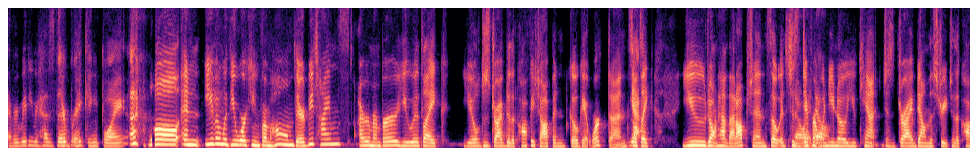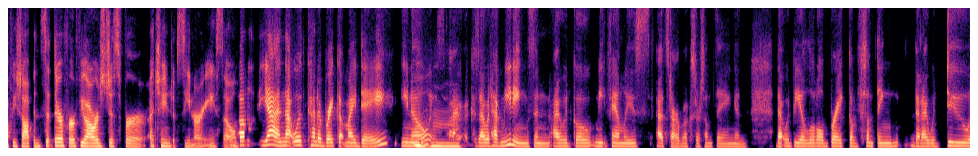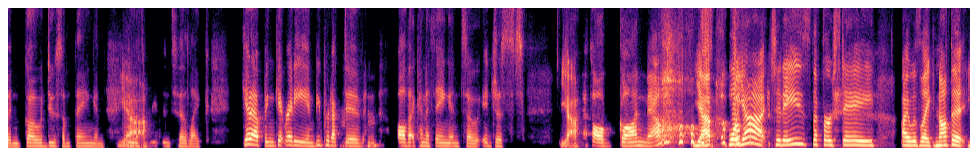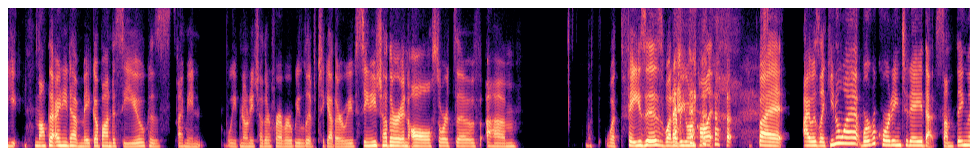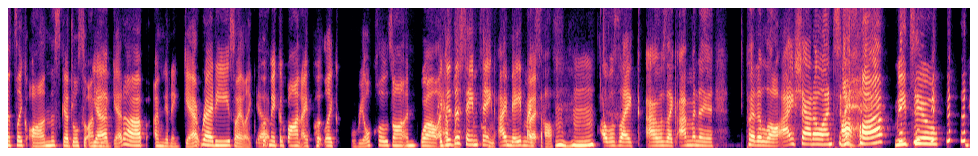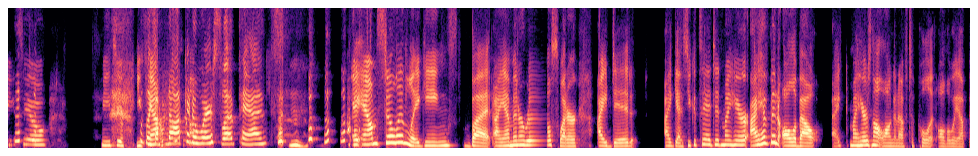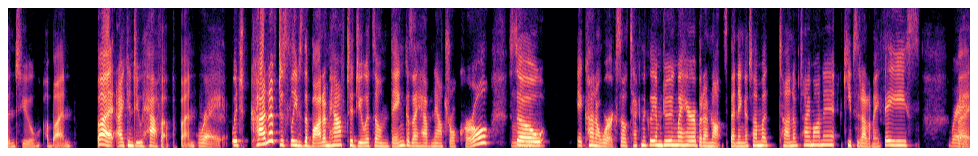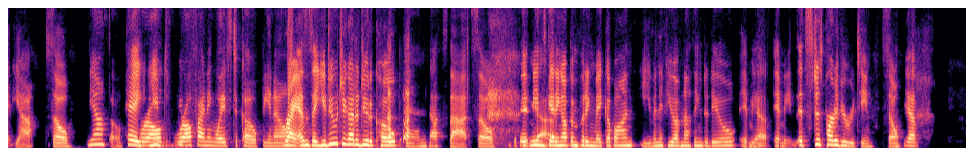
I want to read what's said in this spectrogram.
everybody has their breaking point. Well, and even with you working from home, there'd be times I remember you would like you'll just drive to the coffee shop and go get work done. So Yeah. it's like you don't have that option. So it's just No, different when you know you can't just drive down the street to the coffee shop and sit there for a few hours just for a change of scenery. So Well, yeah, and that would kind of break up my day, you know, because Mhm. I, I would have meetings and I would go meet families at Starbucks or something, and that would be a little break of something that I would do and go do something, and you know, yeah. reason to like get up and get ready and be productive Mhm. and all that kind of thing. And so it just Yeah. that's all gone now. Yep. Well, yeah, today's the first day I was like not that you, not that I need to have makeup on to see you cuz I mean, we've known each other forever. We live together. We've seen each other in all sorts of um what what phases, whatever you want to call it. But I was like, you know what? We're recording today. That's something that's like on the schedule. So I'm gonna get up. I'm gonna get ready. So I like Yep. put makeup on. I put like real clothes on. Well, I have, did the like, same thing. I made myself. Mm-hmm. I was like, I was like, I'm gonna put a little eyeshadow on today. Uh-huh. Me too. Me too. Me too. I You was like, can't I'm not gonna wear sweatpants. Mm. I am still in leggings, but I am in a real sweater. I did, I guess you could say I did my hair. I have been all about I, my hair's not long enough to pull it all the way up into a bun, but I can do half up bun, right. which kind of just leaves the bottom half to do its own thing because I have natural curl. Mm-hmm. So it kind of works. So technically I'm doing my hair, but I'm not spending a ton, a ton of time on it. Keeps it out of my face. Right. But yeah. So yeah. so hey, we're you- all we're all finding ways to cope, you know. Right. As I say, you do what you got to do to cope, and that's that. So it means Yeah. getting up and putting makeup on, even if you have nothing to do, it means Yep. it means it's just part of your routine. So, Yep.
